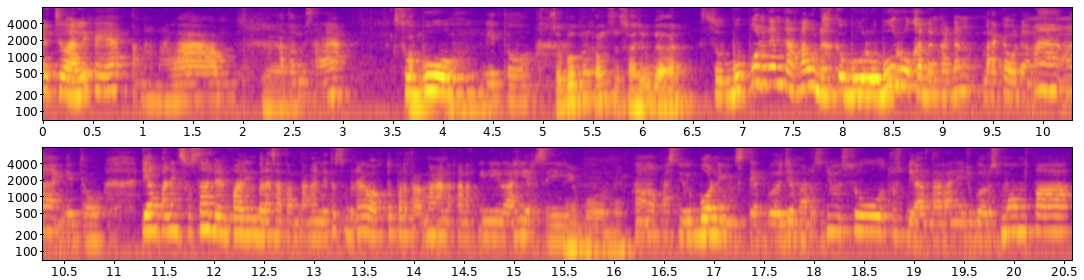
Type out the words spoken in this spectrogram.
Kecuali kayak tengah malam Ya. atau misalnya subuh gitu Subuh pun kamu susah juga kan? subuh pun kan karena udah keburu-buru kadang-kadang mereka udah mah mah gitu yang paling susah dan paling berasa tantangan itu sebenarnya waktu pertama anak-anak ini lahir sih Newborn ya. Heeh, pas newborn yang setiap dua jam harus nyusu terus di antaranya juga harus mompa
